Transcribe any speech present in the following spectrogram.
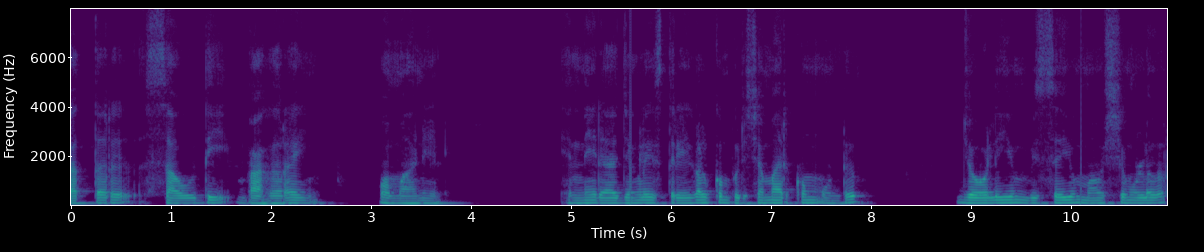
Qatar Saudi Bahrain Oman എന്നീ രാജ്യങ്ങളിൽ സ്ത്രീകൾക്കും പുരുഷന്മാർക്കും ഉണ്ട്. ജോലിയും വിസയും ആവശ്യമുള്ളവർ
